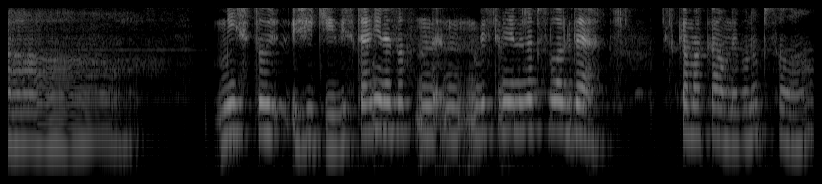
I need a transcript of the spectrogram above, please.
uh, místo žití. Vy jste, ani nezap, ne, vy jste mě nenapsala kde? S kam nebo napsala?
